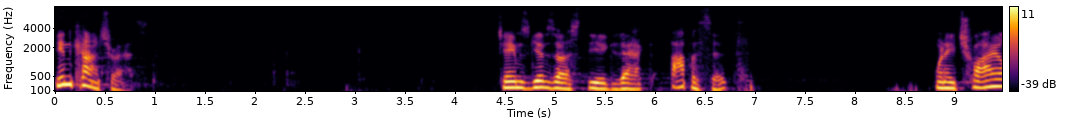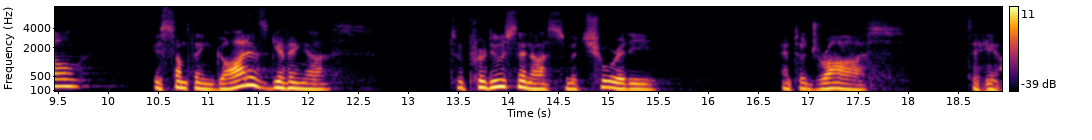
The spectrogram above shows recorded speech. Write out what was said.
In contrast, James gives us the exact opposite. When a trial is something God is giving us to produce in us maturity and to draw us to Him.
